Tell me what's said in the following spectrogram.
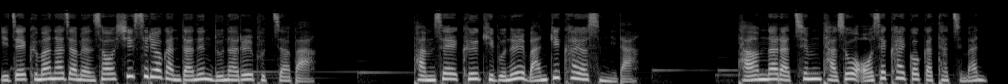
이제 그만하자면서 씻으려 간다는 누나를 붙잡아 밤새 그 기분을 만끽하였습니다. 다음날 아침 다소 어색할 것 같았지만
